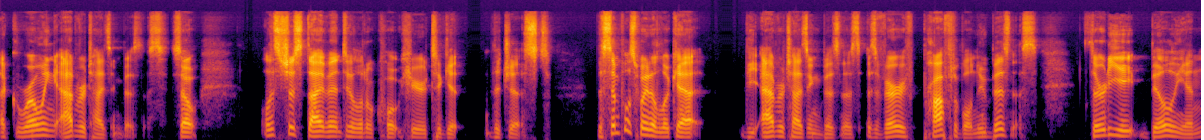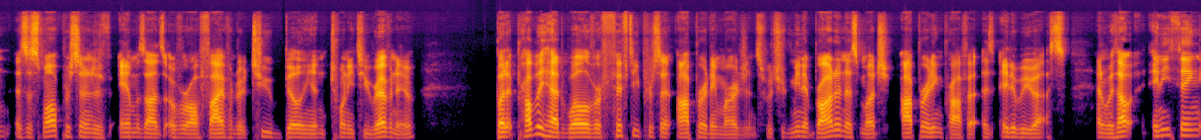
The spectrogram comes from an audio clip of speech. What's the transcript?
a growing advertising business. So let's just dive into a little quote here to get the gist. The simplest way to look at the advertising business is a very profitable new business. 38 billion is a small percentage of Amazon's overall 502 billion 22 revenue, but it probably had well over 50% operating margins, which would mean it brought in as much operating profit as AWS and without anything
